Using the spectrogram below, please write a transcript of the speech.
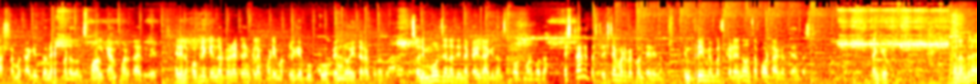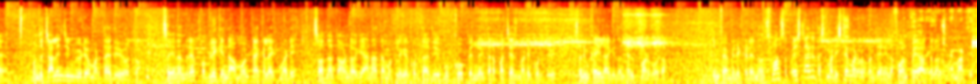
ಆಶ್ರಮಕ್ಕಾಗಿ ಡೊನೇಟ್ ಮಾಡೋದು, ಒಂದು ಸ್ಮಾಲ್ ಕ್ಯಾಂಪ್ ಮಾಡ್ತಾ ಇದೀವಿ ಏನಿಲ್ಲ ಪಬ್ಲಿಕ್ ಇಂದ ಡೊನೇಷನ್ ಕಲೆಕ್ಟ್ ಮಾಡಿ ಮಕ್ಕಳಿಗೆ ಬುಕ್ಕು ಪೆನ್ನು ಈ ತರ ಕೊಡೋದು. ಸೊ ನಿಮ್ಮ ಮೂರು ಜನದಿಂದ ಕೈಲಾಗಿದ್ದು ಒಂದು ಸಪೋರ್ಟ್ ಮಾಡ್ಬೋದಾ? ಎಷ್ಟಾಗುತ್ತೆ ಅಷ್ಟೇ ಇಷ್ಟೇ ಮಾಡಬೇಕು ಅಂತ ಏನಿಲ್ಲ. ನಿಮ್ಮ ತ್ರೀ ಮೆಂಬರ್ಸ್ ಕಡೆಯಿಂದ ಒಂದು ಸಪೋರ್ಟ್ ಆಗುತ್ತೆ ಅಂತ ಅಷ್ಟೇ ಥ್ಯಾಂಕ್ ಯು ಏನಂದ್ರೆ ಒಂದು ಚಾಲೆಂಜಿಂಗ್ ವೀಡಿಯೋ ಮಾಡ್ತಾ ಇದ್ದೀವಿ ಇವತ್ತು. ಸೊ ಏನಂದರೆ ಪಬ್ಲಿಕ್ ಇಂದ ಅಮೌಂಟ್ನ ಕಲೆಕ್ಟ್ ಮಾಡಿ ಸೊ ಅದನ್ನ ತೊಗೊಂಡೋಗಿ ಅನಾಥ ಮಕ್ಕಳಿಗೆ ಕೊಡ್ತಾ ಇದ್ದೀವಿ ಬುಕ್ಕು ಪೆನ್ನು ಈ ಥರ ಪರ್ಚೇಸ್ ಮಾಡಿ ಕೊಡ್ತೀವಿ. ಸೊ ನಿಮ್ಮ ಕೈಲಾಗಿದ್ದು ಒಂದು ಹೆಲ್ಪ್ ಮಾಡ್ಬೋದಾ? ನಿಮ್ಮ ಫ್ಯಾಮಿಲಿ ಕಡೆಯಿಂದ ಒಂದು ಸ್ಮಾಲ್ ಸ್ವಲ್ಪ ಎಷ್ಟಾಗುತ್ತೆ ಅಷ್ಟು ಮಾಡಿ ಇಷ್ಟೇ ಮಾಡಬೇಕು ಅಂತ ಏನಿಲ್ಲ. ಫೋನ್ ಪೇ ಯಾವ ಥರ ಮಾಡ್ತೀವಿ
